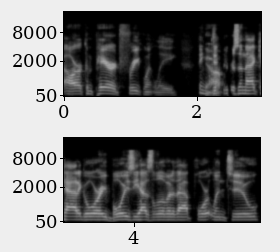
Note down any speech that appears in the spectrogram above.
are compared frequently I think yeah. Denver's in that category. Boise has a little bit of that. Portland too.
